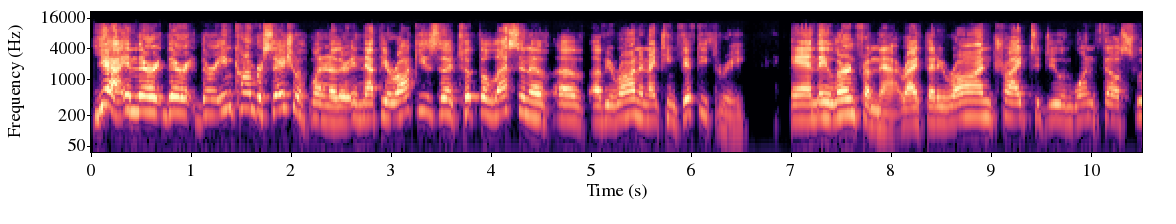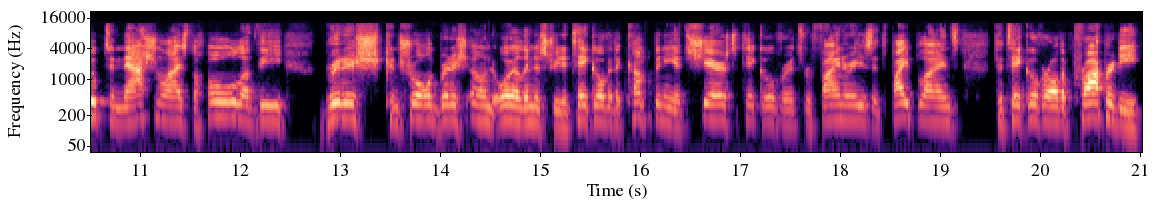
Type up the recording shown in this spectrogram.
Yeah, and they're they're they're in conversation with one another in that the Iraqis uh, took the lesson of, of of Iran in 1953, and they learned from that, right? That Iran tried to do in one fell swoop to nationalize the whole of the British controlled, British owned oil industry to take over the company, its shares, to take over its refineries, its pipelines, to take over all the property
